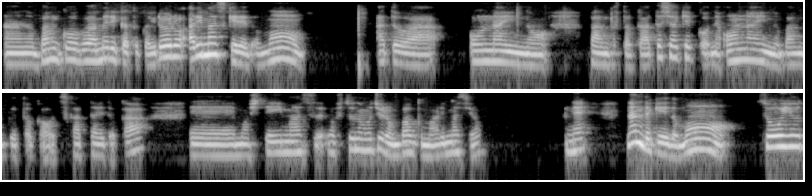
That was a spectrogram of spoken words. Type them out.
あの Bank of America とかいろいろありますけれども、あとはオンラインの bank とか、私は結構ね、オンラインの bank とかを使ったりとか、えー、もしています。普通のもちろん bank もありますよ。ね。なんだけれども、そういっ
